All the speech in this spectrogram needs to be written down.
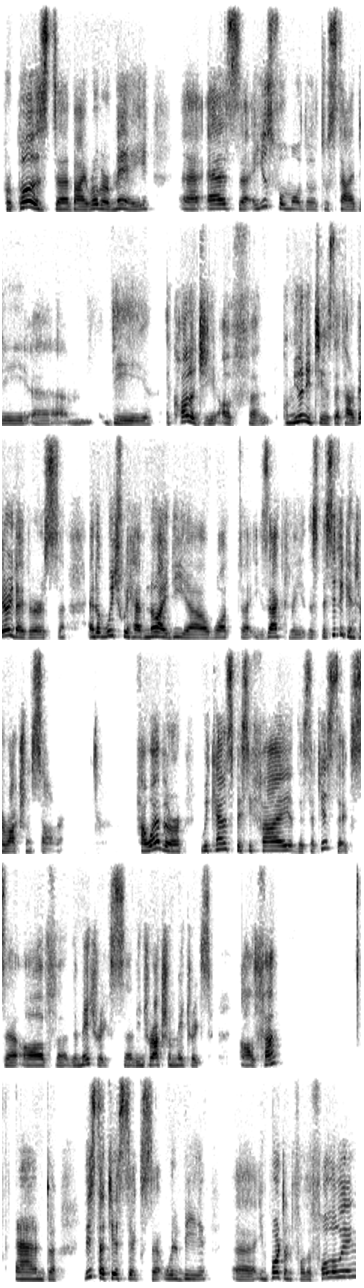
proposed by Robert May uh, as a useful model to study um, the ecology of uh, communities that are very diverse and of which we have no idea what uh, exactly the specific interactions are. However, we can specify the statistics uh, of uh, the matrix, uh, the interaction matrix alpha. And these statistics will be important for the following.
